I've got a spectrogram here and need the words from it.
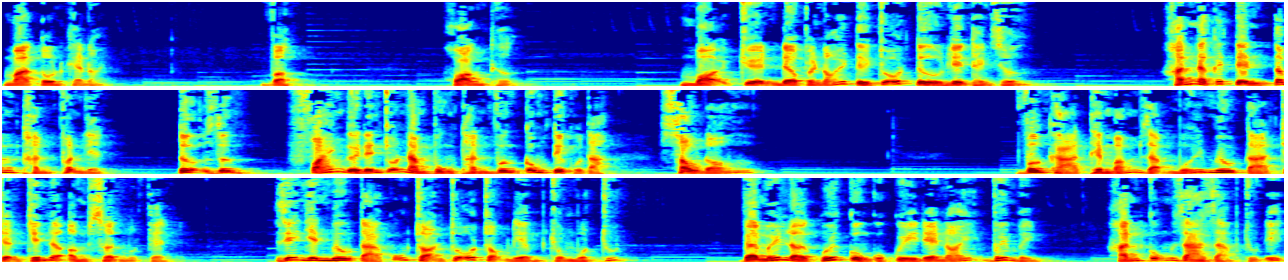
Ma Tôn khẽ nói. Vâng. Hoàng thượng. Mọi chuyện đều phải nói từ chỗ tử liên thánh sứ. Hắn là cái tên tâm thần phân liệt, Tự dưng Phái người đến chỗ nằm vùng thần vương công ty của ta. Sau đó, Vương Khả thêm mắm dặm muối miêu tả trận chiến ở âm sơn một phen. Dĩ nhiên miêu tả cũng chọn chỗ trọng điểm cho một chút. Về mấy lời cuối cùng của quỷ đế nói với mình, Hắn cũng ra giảm chút ít,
